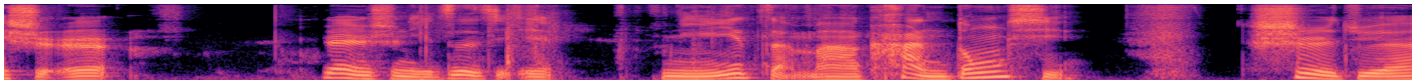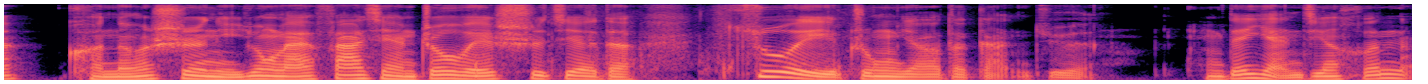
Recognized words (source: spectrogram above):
开始认识你自己，你怎么看东西？视觉可能是你用来发现周围世界的最重要的感觉。你的眼睛和脑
